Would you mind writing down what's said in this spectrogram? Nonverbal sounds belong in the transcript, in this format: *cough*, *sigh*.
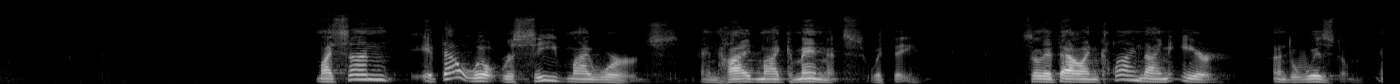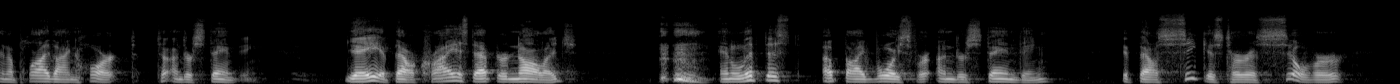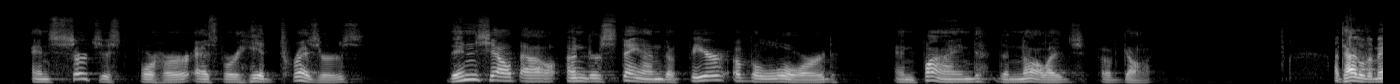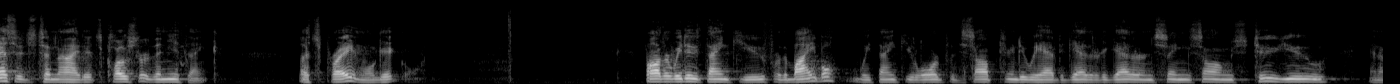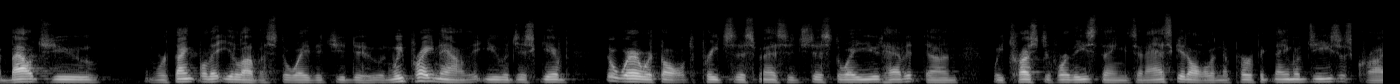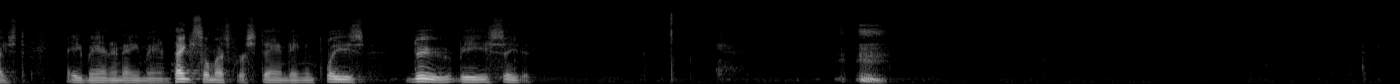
My son, if thou wilt receive my words and hide my commandments with thee, so that thou incline thine ear unto wisdom and apply thine heart to understanding Yea, if thou criest after knowledge, *clears throat* and liftest up thy voice for understanding, if thou seekest her as silver, and searchest for her as for hid treasures, then shalt thou understand the fear of the Lord and find the knowledge of God. I titled the message tonight, It's Closer Than You Think. Let's pray and we'll get going. Father, we do thank you for the Bible. We thank you, Lord, for this opportunity we have to gather together and sing songs to you and about you. And we're thankful that you love us the way that you do. And we pray now that you would just give the wherewithal to preach this message just the way you'd have it done. We trust you for these things and ask it all in the perfect name of Jesus Christ. Amen and amen. Thank you so much for standing, and please do be seated.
